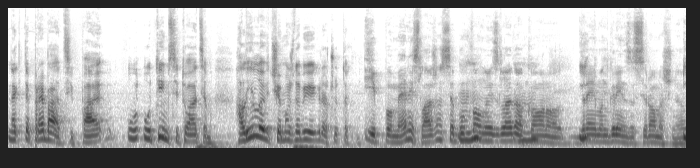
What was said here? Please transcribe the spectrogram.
nek te prebaci. Pa u, u tim situacijama. Halilović je možda bio igrač utakmice. I po meni, slažem se, bukvalno izgledao kao ono Draymond Green za siromašne. Mhm.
